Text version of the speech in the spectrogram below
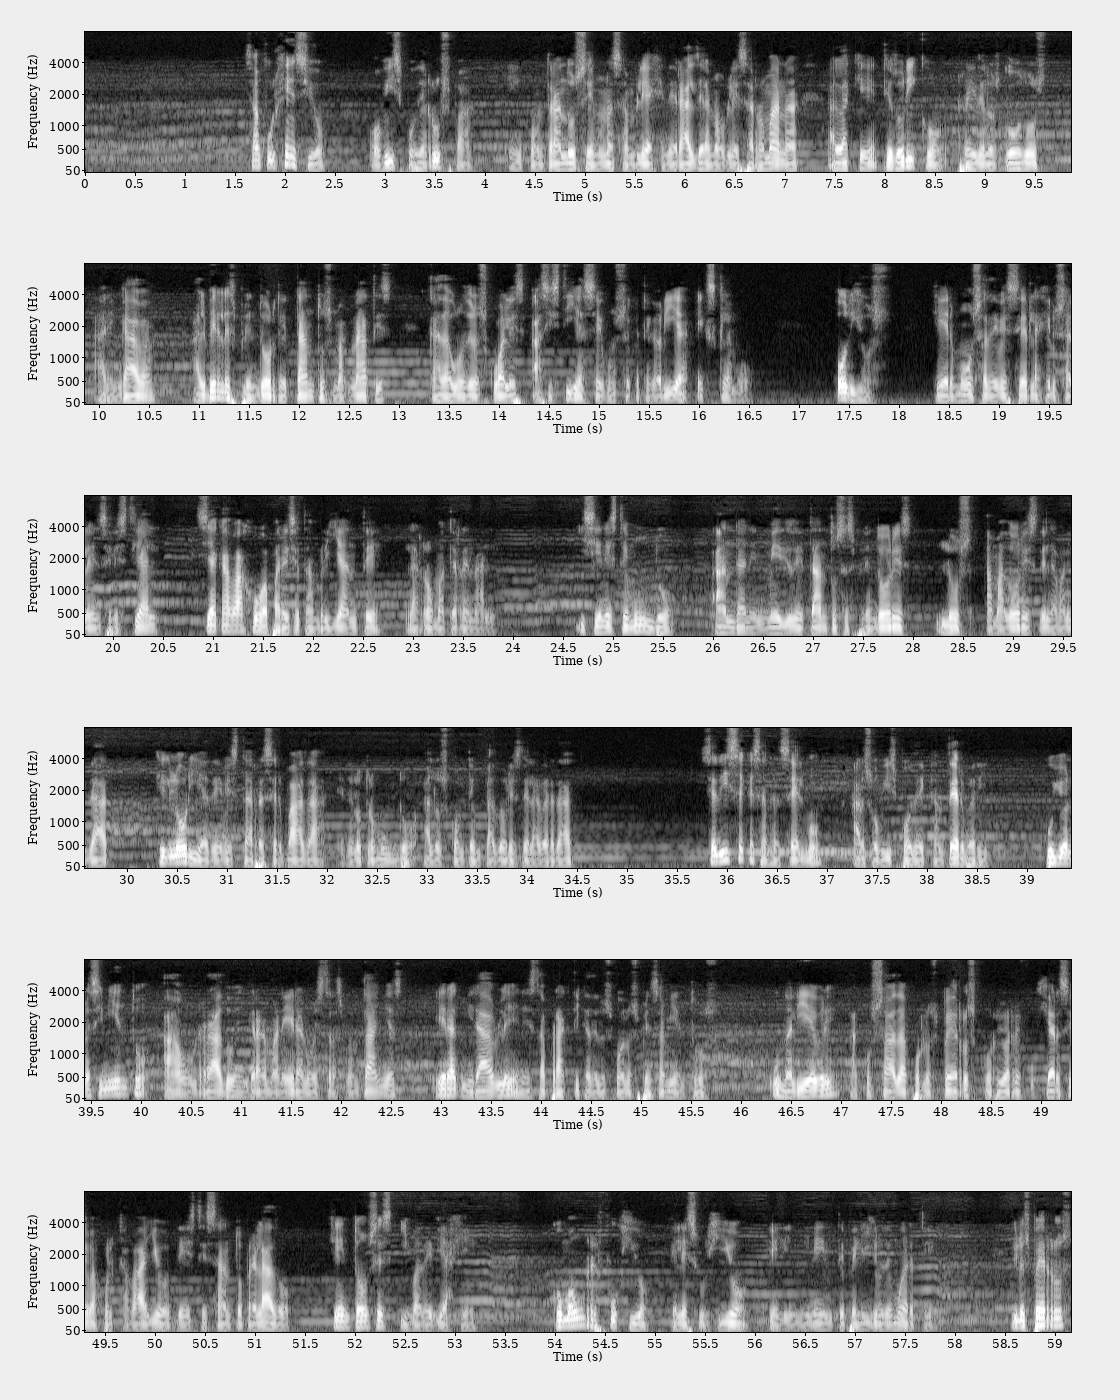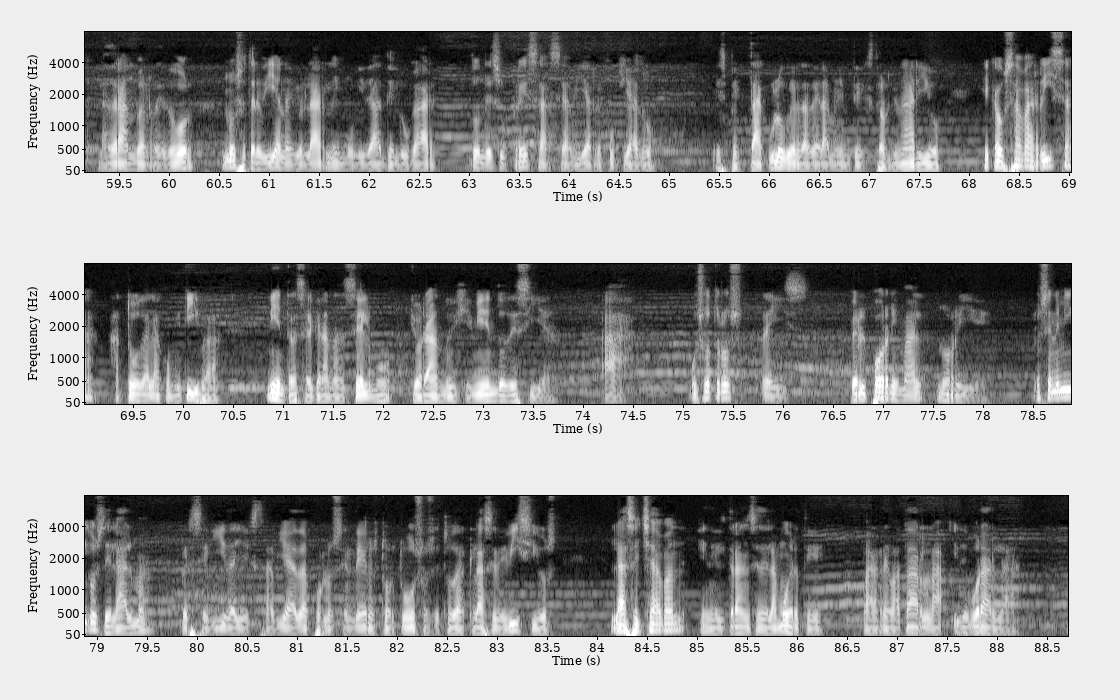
San Fulgencio, obispo de Ruspa, encontrándose en una asamblea general de la nobleza romana a la que Teodorico, rey de los godos, arengaba, al ver el esplendor de tantos magnates, cada uno de los cuales asistía según su categoría, exclamó Oh Dios, qué hermosa debe ser la Jerusalén celestial si acá abajo aparece tan brillante la Roma terrenal. Y si en este mundo andan en medio de tantos esplendores los amadores de la vanidad, qué gloria debe estar reservada en el otro mundo a los contempladores de la verdad. Se dice que San Anselmo, arzobispo de Canterbury, cuyo nacimiento ha honrado en gran manera nuestras montañas, era admirable en esta práctica de los buenos pensamientos. Una liebre, acosada por los perros, corrió a refugiarse bajo el caballo de este santo prelado, que entonces iba de viaje. Como a un refugio que le surgió el inminente peligro de muerte, y los perros, ladrando alrededor, no se atrevían a violar la inmunidad del lugar donde su presa se había refugiado, espectáculo verdaderamente extraordinario que causaba risa a toda la comitiva, mientras el gran Anselmo, llorando y gimiendo, decía, Ah, vosotros reís, pero el pobre animal no ríe. Los enemigos del alma, perseguida y extraviada por los senderos tortuosos de toda clase de vicios, la acechaban en el trance de la muerte para arrebatarla y devorarla,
